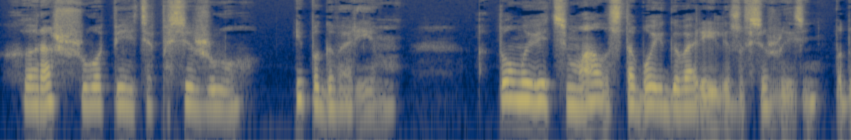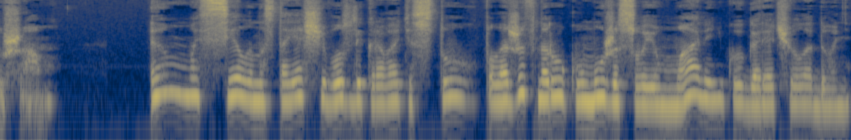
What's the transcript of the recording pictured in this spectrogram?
«Хорошо, Петя, посижу и поговорим. А то мы ведь мало с тобой и говорили за всю жизнь по душам». Эмма села настоящий возле кровати стул, положив на руку мужа свою маленькую горячую ладонь.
